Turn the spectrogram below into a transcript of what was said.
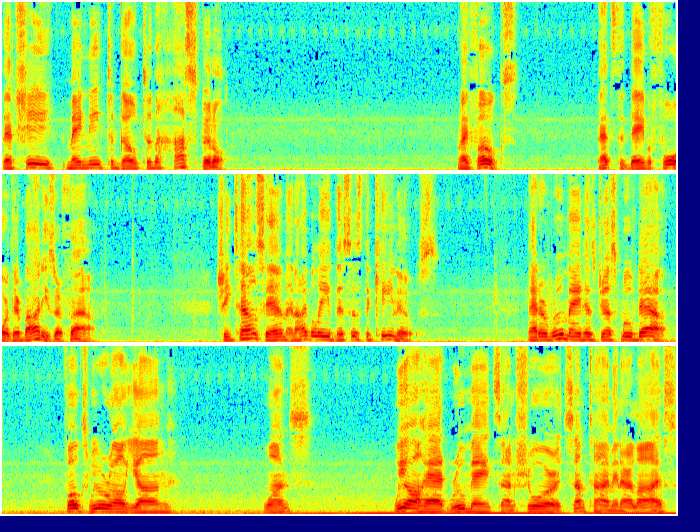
that she may need to go to the hospital. Right, folks? That's the day before their bodies are found. She tells him, and I believe this is the key news, that her roommate has just moved out. Folks, we were all young once. We all had roommates, I'm sure, at some time in our lives.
